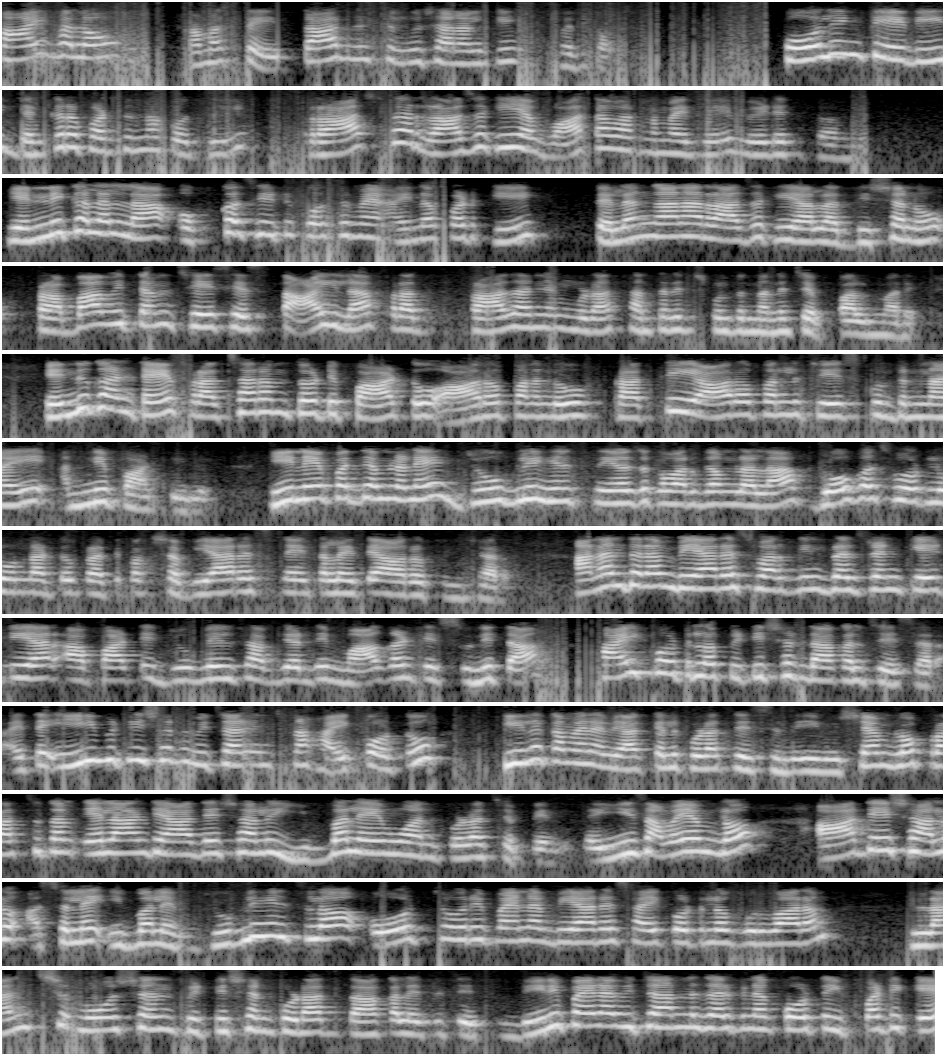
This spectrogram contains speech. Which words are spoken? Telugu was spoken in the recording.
Hi hello. Namaste. Star news Telugu ఛానల్కి వెల్కమ్. పోలింగ్ తేదీ దగ్గర పడుతున్న కొద్దీ రాష్ట్ర రాజకీయ వాతావరణం అయితే వేడెక్కుతోంది. ఎన్నికలల్లా ఒక్క సీటు కోసమే అయినప్పటికీ తెలంగాణ రాజకీయాల దిశను ప్రభావితం చేసే స్థాయిలా ప్రాధాన్యం కూడా సంతరించుకుంటుందని చెప్పాలి మరి. ఎందుకంటే ప్రచారంతో పాటు ఆరోపణలు ప్రతి ఆరోపణలు చేసుకుంటున్నాయి అన్ని పార్టీలు. ఈ నేపథ్యంలోనే జూబ్లీ హిల్స్ నియోజకవర్గంలో బోగస్ ఓట్లు ఉన్నట్టు ప్రతిపక్ష బీఆర్ఎస్ నేతలైతే ఆరోపించారు. అనంతరం బీఆర్ఎస్ వర్కింగ్ ప్రెసిడెంట్ కేటీఆర్ ఆ పార్టీ జూబ్లీ హిల్స్ అభ్యర్థి మాగంటి సునీత హైకోర్టులో పిటిషన్ దాఖలు చేశారు. అయితే ఈ పిటిషన్ విచారించిన హైకోర్టు కీలకమైన వ్యాఖ్యలు కూడా చేసింది. ఈ విషయంలో ప్రస్తుతం ఎలాంటి ఆదేశాలు ఇవ్వలేము అని కూడా చెప్పింది. ఈ సమయంలో ఆదేశాలు అసలే ఇవ్వలేము. జూబ్లీ హిల్స్లో ఓట్ చోరీ పైన బీఆర్ఎస్ హైకోర్టులో గురువారం లంచ్ మోషన్ పిటిషన్ కూడా దాఖలైతే చేసింది. దీనిపైన విచారణ జరిపిన కోర్టు ఇప్పటికే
